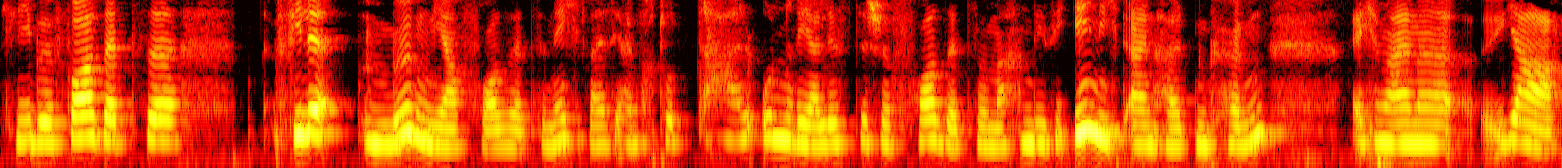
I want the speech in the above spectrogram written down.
ich liebe Vorsätze, Viele mögen ja Vorsätze nicht, weil sie einfach total unrealistische Vorsätze machen, die sie eh nicht einhalten können. Ich meine, ja,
